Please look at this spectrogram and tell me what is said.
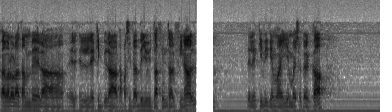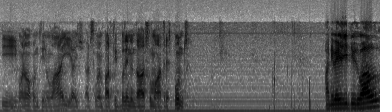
Cal valorar també l'equip i la capacitat de lluitar fins al final de l'equip i que mai hem baixat el cap bueno, continuar i al següent partit pues, intentar sumar 3 punts. A nivell individual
